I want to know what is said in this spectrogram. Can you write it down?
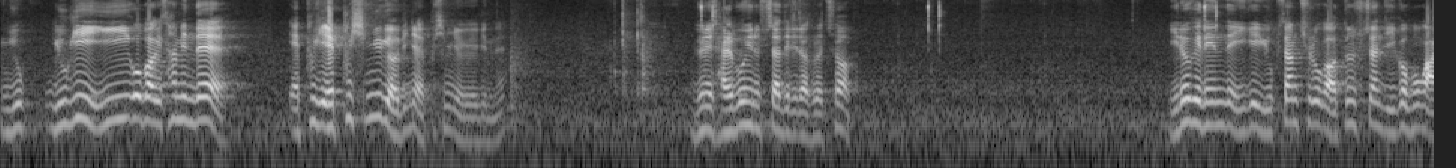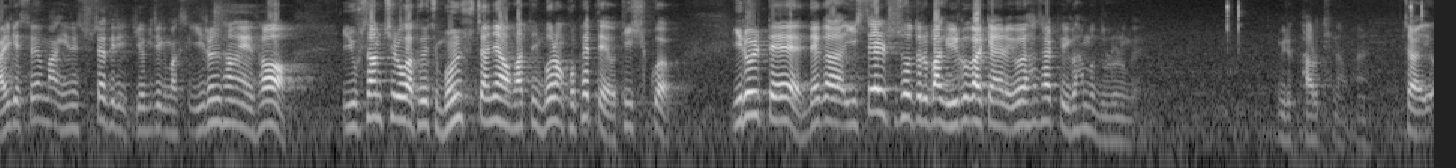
6, 6이 2 곱하기 3인데 F, F16이 어디냐? F16 여기 있네. 눈에 잘 보이는 숫자들이라 그렇죠. 이렇게 되는데 이게 6375가 어떤 숫자인지 이거 보고 알겠어요? 막 이런 숫자들이 여기저기 막 이런 상황에서 6375가 도대체 뭔 숫자냐 봤더니 뭐랑 곱했대요. D19. 이럴 때 내가 이 셀 주소들을 막 읽어갈 게 아니라 요 화살표 이거 한번 누르는 거예요. 이렇게 바로 티나와. 자, 이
